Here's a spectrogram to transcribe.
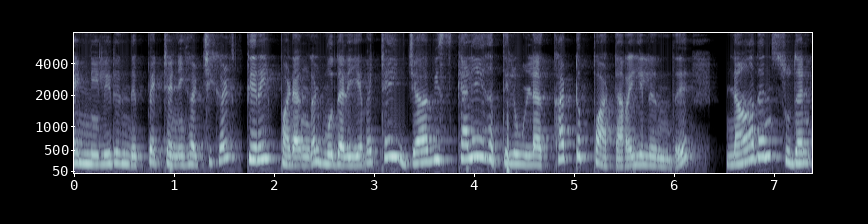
எண்ணிலிருந்து பெற்ற நிகழ்ச்சிகள் திரைப்படங்கள் முதலியவற்றை ஜாவிஸ் கலையகத்தில் உள்ள கட்டுப்பாட்டறையிலிருந்து நாதன் சுதன்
